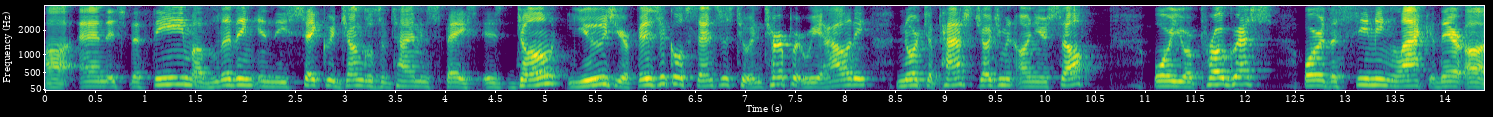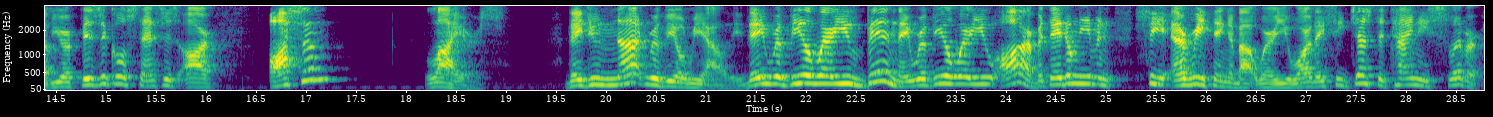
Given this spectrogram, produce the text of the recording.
uh, and it's the theme of living in these sacred jungles of time and space, is don't use your physical senses to interpret reality, nor to pass judgment on yourself or your progress or the seeming lack thereof. Your physical senses are awesome liars. They do not reveal reality. They reveal where you've been. They reveal where you are, but they don't even see everything about where you are. They see just a tiny sliver.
